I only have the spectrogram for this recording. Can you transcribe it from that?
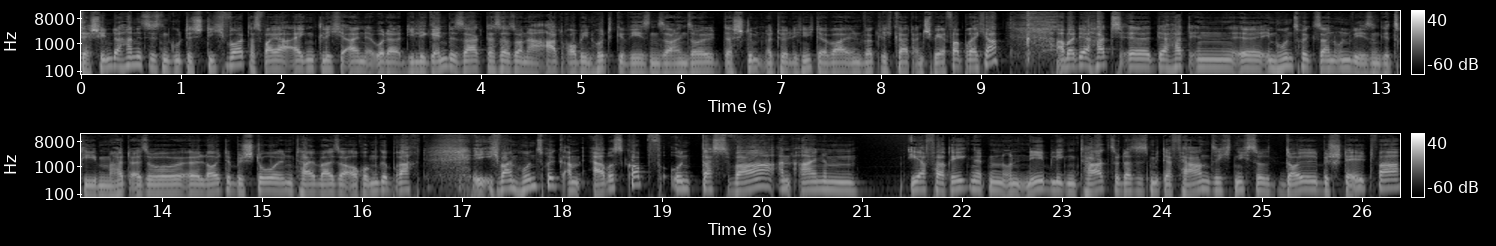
Der Schinderhannes ist ein gutes Stichwort. Das war ja eigentlich eine, oder die Legende sagt, dass er so eine Art Robin Hood gewesen sein soll. Das stimmt natürlich nicht. Der war in Wirklichkeit ein Schwerverbrecher. Aber der hat, äh, der hat in, äh, im Hunsrück sein Unwesen getrieben, hat also äh, Leute bestohlen, teilweise auch umgebracht. Ich war im Hunsrück am Erbeskopf und das war an einem eher verregneten und nebligen Tag, so dass es mit der Fernsicht nicht so doll bestellt war.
